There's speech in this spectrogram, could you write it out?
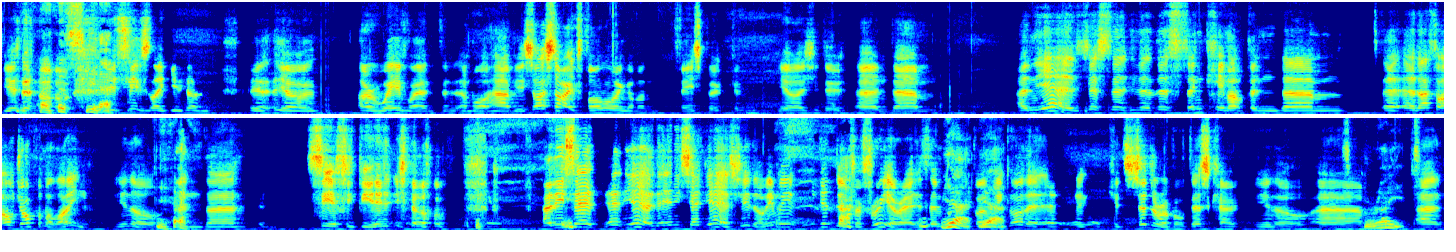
You know, yes, yeah. it seems like he's on, you know, our wavelength and, and, what have you. So I started following him on Facebook, and you know, as you do, and um, and yeah, it's just that, this thing came up, and um, and I thought I'll drop him a line, you know, yeah. and. Uh, see if he'd be, you know. And he said, uh, yeah, and he said yes. You know, I mean, we, we didn't do it for free or anything, but, yeah, but yeah. we got a, a, considerable discount. You know, um, great. And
